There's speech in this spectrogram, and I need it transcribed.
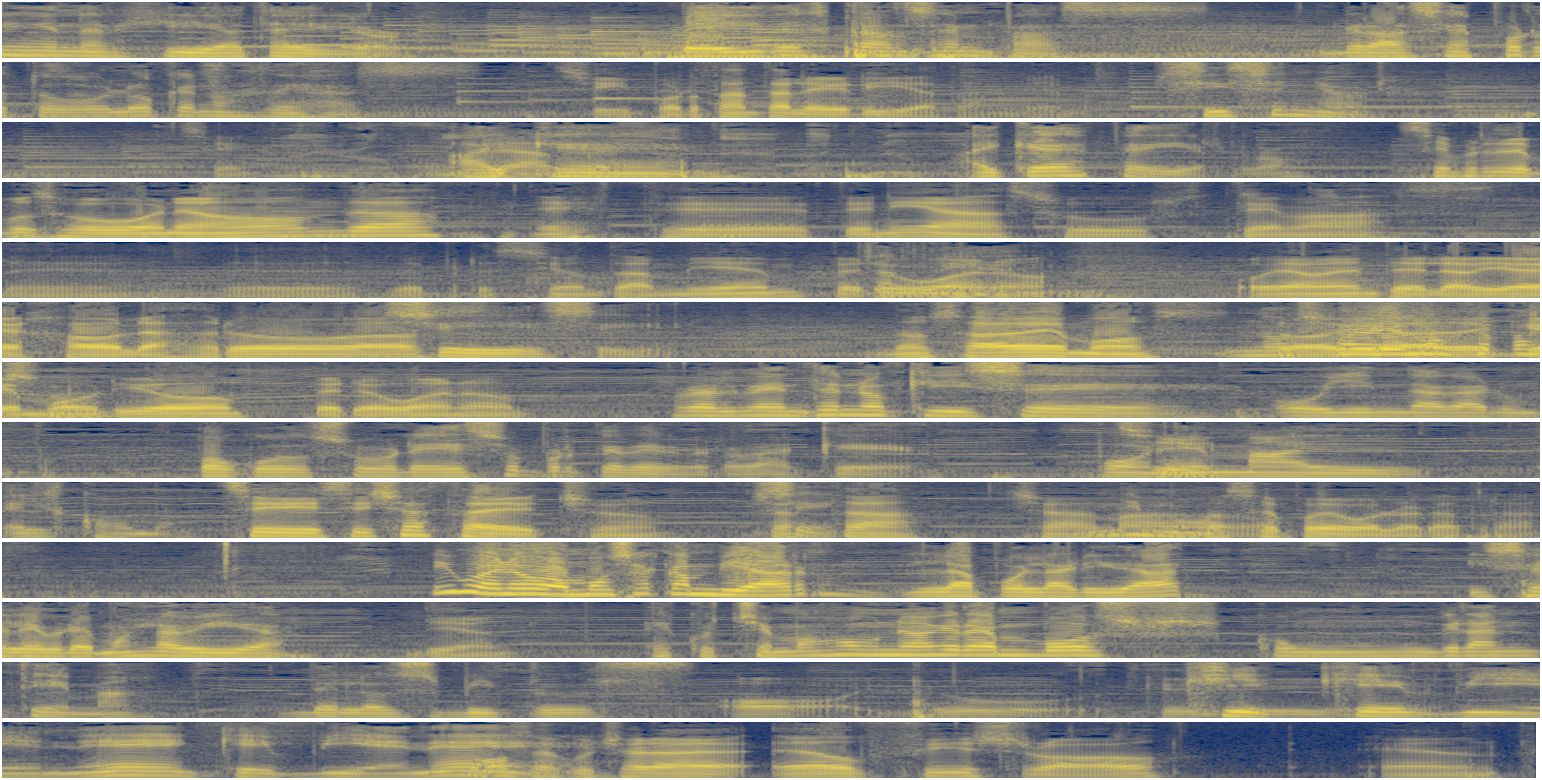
sin energía, Taylor. Ve y descansa en paz. Gracias por todo lo que nos dejas. Sí, por tanta alegría también. Sí, señor. Sí. Hay que, hay que despedirlo. Siempre le puso buena onda, este, tenía sus temas de, de depresión también, pero También. bueno, obviamente le había dejado las drogas. Sí, sí. No sabemos No todavía sabemos de qué murió, pero bueno, Realmente no quise hoy indagar un poco sobre eso porque de verdad que pone Sí. mal el cómo. sí, sí, ya está hecho, ya Sí. está, ya más, no se puede volver atrás. Y bueno, vamos a cambiar la polaridad y celebremos la vida. Bien. Escuchemos a una gran voz con un gran tema de los Beatles. Ay, uy, qué Que, que viene, que viene. Vamos a escuchar a El Fitzgerald en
